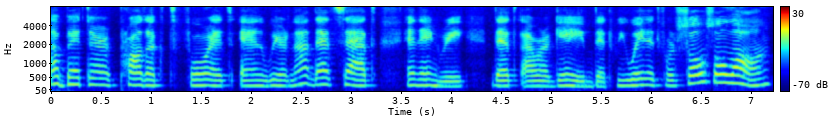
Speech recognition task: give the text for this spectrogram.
a better product for it. And we're not that sad and angry that our game that we waited for so so long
